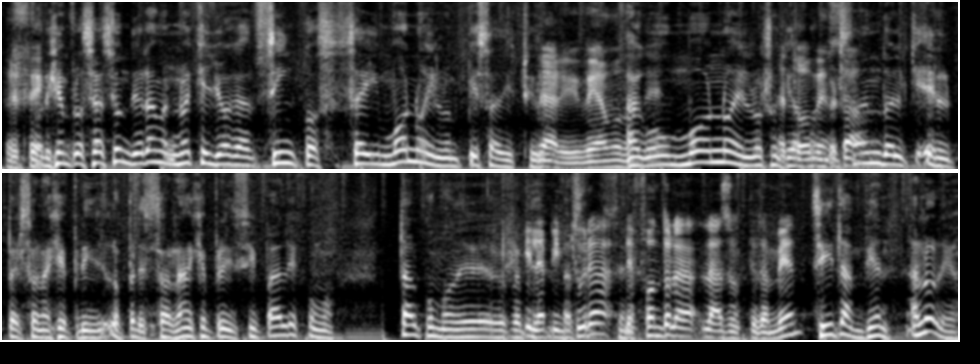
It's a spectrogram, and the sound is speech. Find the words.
Por ejemplo, se hace un diorama, no es que yo haga cinco, seis monos y lo empiece a distribuir. Claro, y veamos Hago un mono, el otro que va conversando, el, el, personaje, los personajes principales como tal como debe ¿Y la pintura de fondo la, hace usted también? Sí, también, al óleo.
